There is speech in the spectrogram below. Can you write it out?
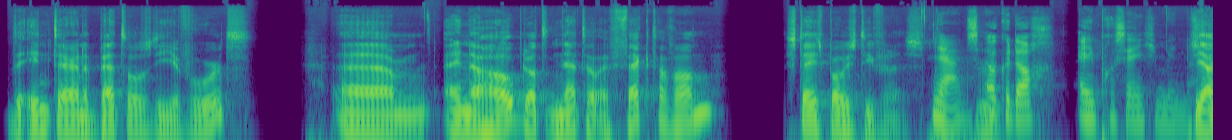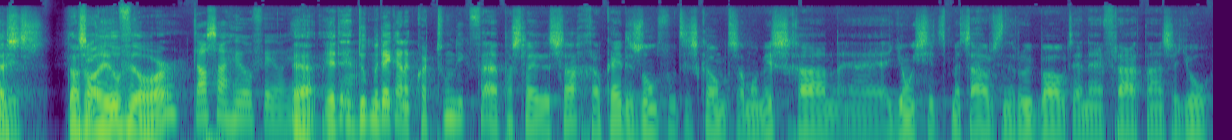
de interne battles die je voert. Um, en de hoop dat het netto effect daarvan steeds positiever is. Ja, dus elke dag 1% minder. Juist. Dat is al heel veel hoor. Dat is al heel veel, ja. ja. Het, doet me denken aan een cartoon die ik eh, pas geleden zag. Oké, de zonvoet is komen, het is allemaal misgegaan. Uh, een jongen zit met zijn ouders in de roeiboot en hij vraagt aan ze... joh,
